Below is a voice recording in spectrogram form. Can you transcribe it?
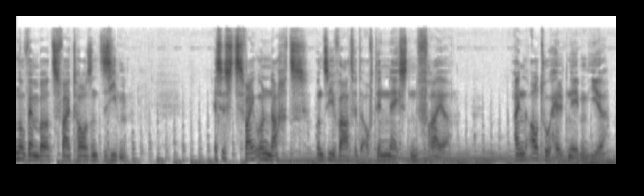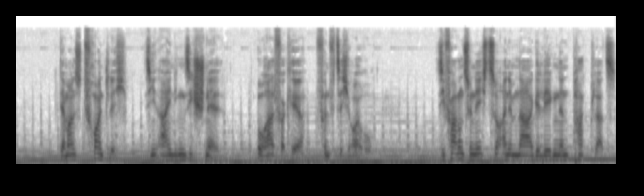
November 2007. Es ist 2 Uhr nachts und sie wartet auf den nächsten Freier. Ein Auto hält neben ihr. Der Mann ist freundlich, sie einigen sich schnell. Oralverkehr 50 Euro. Sie fahren zunächst zu einem nahegelegenen Parkplatz.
